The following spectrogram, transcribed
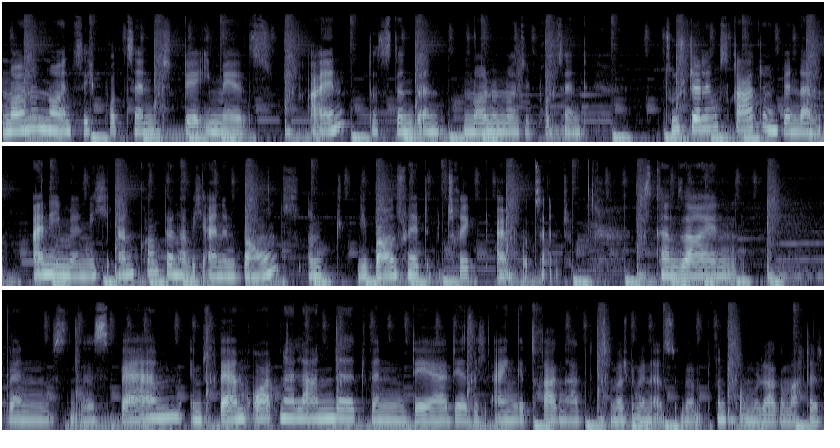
99% der E-Mails ein. Das ist dann, dann 99% Zustellungsrate. Und wenn dann eine E-Mail nicht ankommt, dann habe ich einen Bounce und die Bounce Rate beträgt 1%. Das kann sein, wenn Spam im Spam-Ordner landet, wenn der, der sich eingetragen hat, zum Beispiel wenn er es über ein Printformular gemacht hat,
